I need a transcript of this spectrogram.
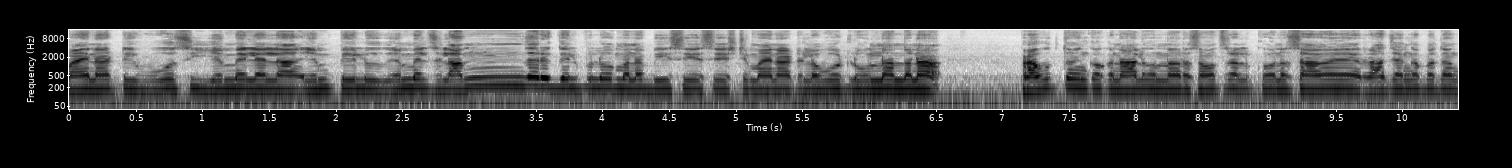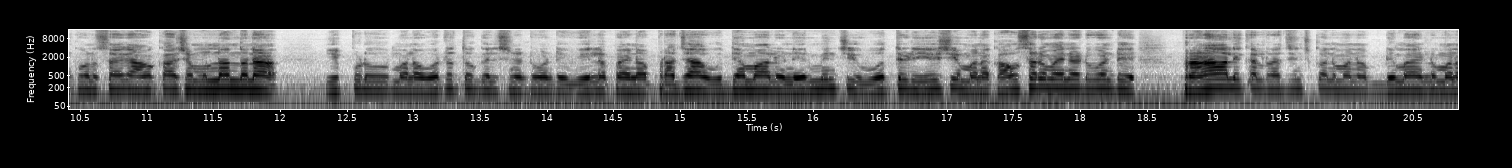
minority OC ఎమ్మెల్యేల ఎంపీలు ఎమ్మెల్సీలు అందరి గెలుపులో మన బీసీ ఎస్సీ ఎస్టీ మైనార్టీల ఓట్లు ఉన్నందున ప్రభుత్వం ఇంకొక నాలుగున్నర సంవత్సరాలు కొనసాగే రాజ్యాంగబద్ధం కొనసాగే అవకాశం ఉన్నందున ఇప్పుడు మన ఓట్లతో గెలిచినటువంటి వీళ్ళపైన ప్రజా ఉద్యమాలు నిర్మించి ఒత్తిడి చేసి మనకు అవసరమైనటువంటి ప్రణాళికలు రచించుకొని మన డిమాండ్లు మన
